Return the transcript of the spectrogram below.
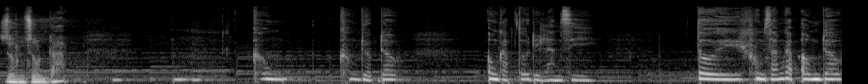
Run run đáp. Không, không được đâu. Ông gặp tôi để làm gì? Tôi không dám gặp ông đâu.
